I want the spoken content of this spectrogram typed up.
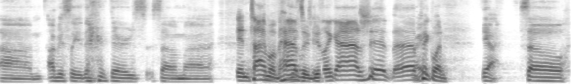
Um, obviously, there, there's some uh, in time of hazard. You're like, ah, shit, uh, right? pick one. Yeah. So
